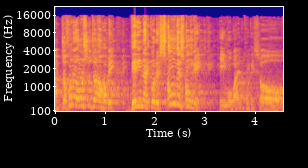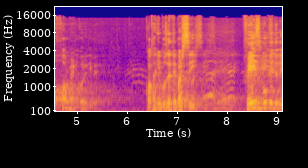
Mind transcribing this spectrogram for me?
আর যখনই অনুশোচনা হবে, দেরি না করে সঙ্গে সঙ্গে এই মোবাইল থেকে সব ফরম্যাট করে দিবে। কথা কি বুঝাতে পারছি? ফেসবুকে যদি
